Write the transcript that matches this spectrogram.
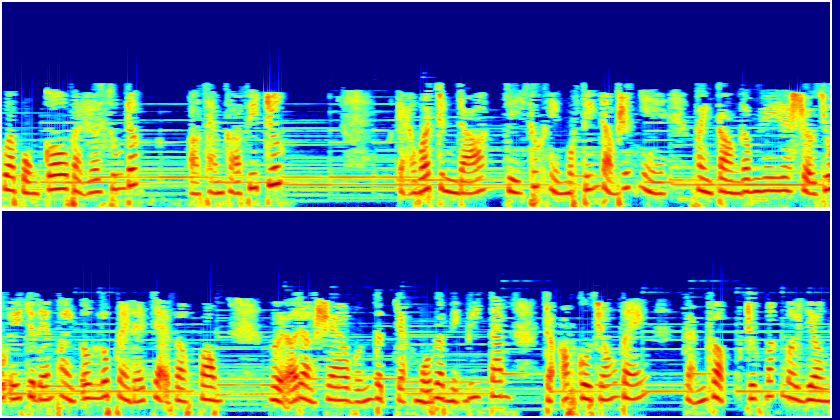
qua bụng cô và rơi xuống đất ở thảm cỏ phía trước. Cả quá trình đó chỉ xuất hiện một tiếng động rất nhẹ, hoàn toàn không gây ra sự chú ý cho đám hoàng ưng lúc này đã chạy vào phòng. Người ở đằng sau vẫn bịt chặt mũi và miệng bi tâm, trọn óc cô chóng ván. Cảnh vật trước mắt mờ dần,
